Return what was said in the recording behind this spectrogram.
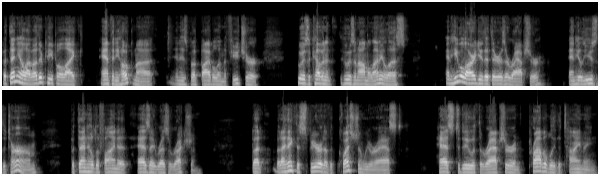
But then you'll have other people like Anthony Hoekema in his book Bible and the Future, who is a covenant, who is an amillennialist, and he will argue that there is a rapture, and he'll use the term, but then he'll define it as a resurrection. But but I think the spirit of the question we were asked has to do with the rapture and probably the timing,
